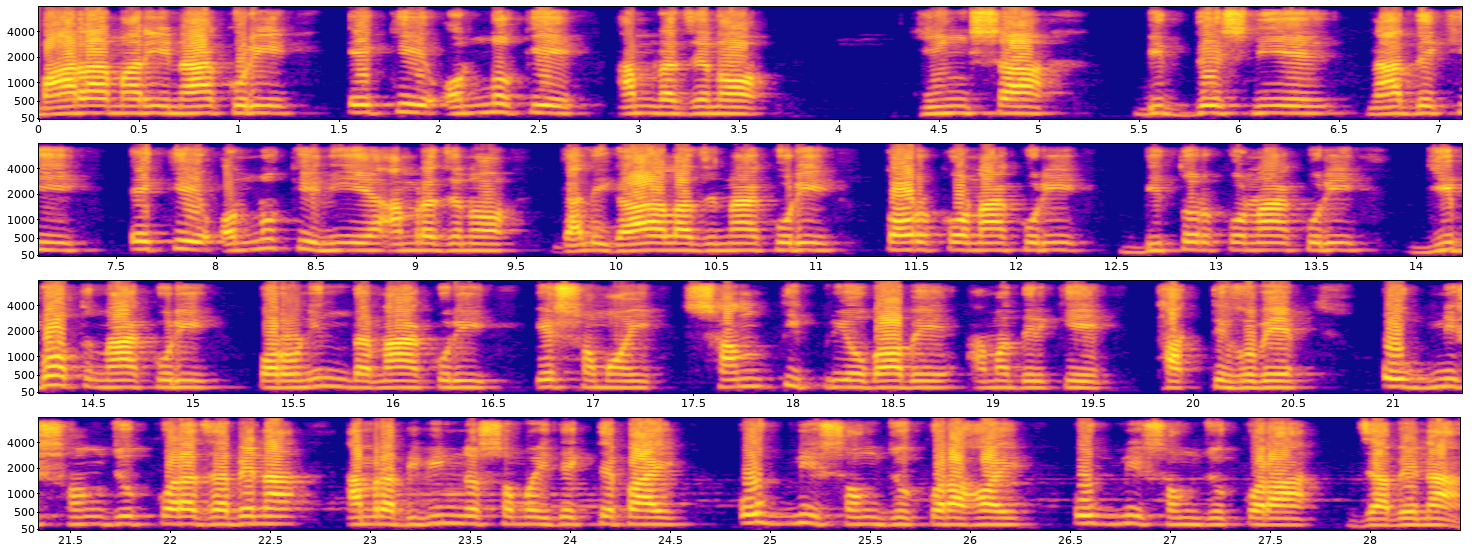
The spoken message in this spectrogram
মারামারি না করি, একে অন্যকে আমরা যেন হিংসা বিদ্বেষ নিয়ে না দেখি একে অন্যকে নিয়ে আমরা যেন গালিগালাজ না করি, তর্ক না করি, বিতর্ক না করি, গিবত না করি, পরনিন্দা না করি, এ সময় শান্তিপ্রিয়ভাবে আমাদেরকে থাকতে হবে। অগ্নি সংযোগ করা যাবে না। আমরা বিভিন্ন সময় দেখতে পাই, অগ্নি সংযোগ করা হয়, অগ্নি সংযোগ করা যাবে না।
